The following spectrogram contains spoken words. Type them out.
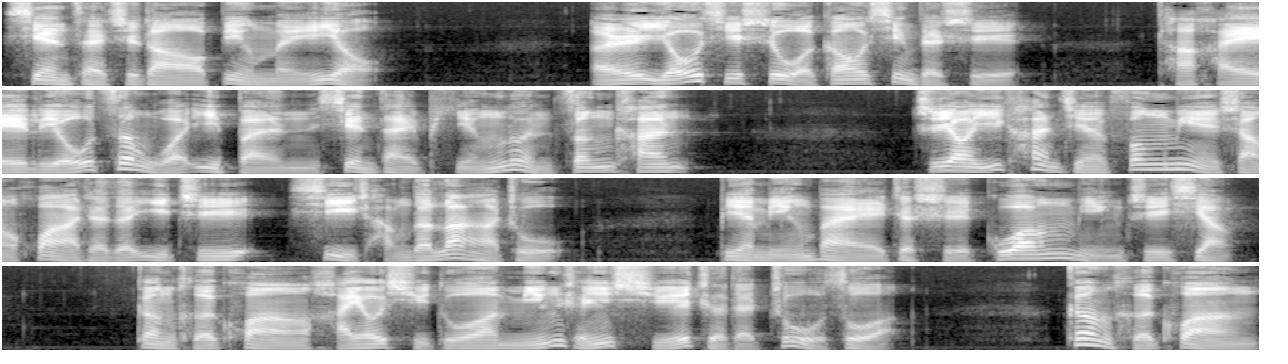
现在知道并没有，而尤其使我高兴的是，他还留赠我一本《现代评论》增刊。只要一看见封面上画着的一支细长的蜡烛，便明白这是光明之象。更何况还有许多名人学者的著作，更何况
